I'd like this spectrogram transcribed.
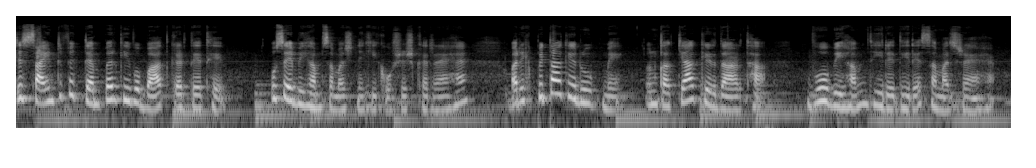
जिस साइंटिफिक टेम्पर की वो बात करते थे, उसे भी हम समझने की कोशिश कर रहे हैं और एक पिता के रूप में उनका क्या किरदार था, वो भी हम धीरे धीरे समझ रहे हैं।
